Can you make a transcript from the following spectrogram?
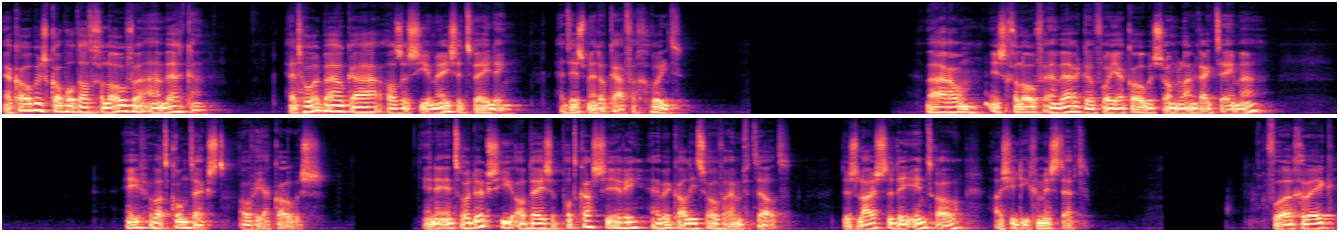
Jacobus koppelt dat geloven aan werken. Het hoort bij elkaar als een Siamese tweeling. Het is met elkaar vergroeid. Waarom is geloof en werken voor Jacobus zo'n belangrijk thema? Even wat context over Jacobus. In de introductie op deze podcastserie heb ik al iets over hem verteld. Dus luister de intro als je die gemist hebt. Vorige week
